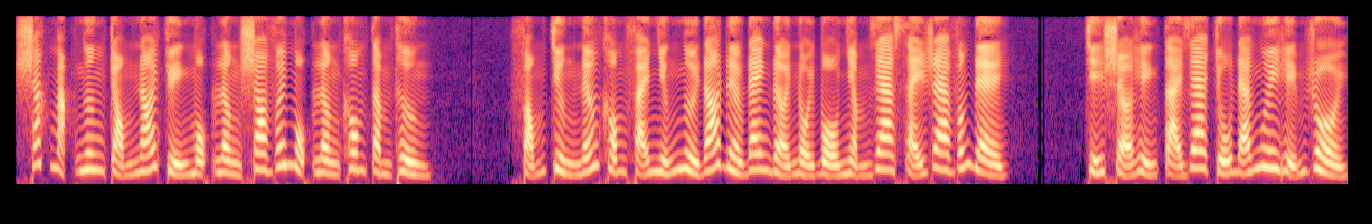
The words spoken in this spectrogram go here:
sắc mặt ngưng trọng nói chuyện một lần so với một lần không tầm thường. Phỏng chừng nếu không phải những người đó đều đang đợi nội bộ Nhậm gia xảy ra vấn đề, chỉ sợ hiện tại gia chủ đã nguy hiểm rồi.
